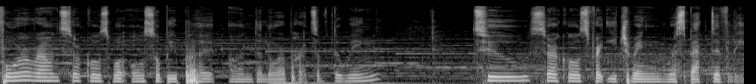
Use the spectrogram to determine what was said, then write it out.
Four round circles will also be put on the lower parts of the wing, two circles for each wing respectively.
